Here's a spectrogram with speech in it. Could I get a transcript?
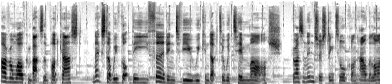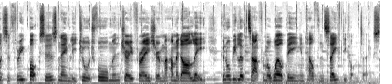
Hi everyone, welcome back to the podcast. Next up, we've got the third interview we conducted with Tim Marsh, who has an interesting talk on how the lives of three boxers, namely George Foreman, Joe Frazier, and Muhammad Ali, can all be looked at from a well-being and health and safety context.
